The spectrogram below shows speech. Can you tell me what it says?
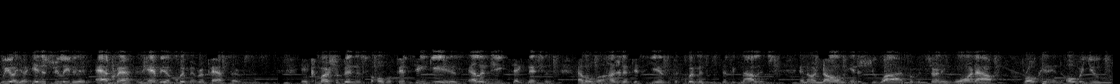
we are your industry leader in aircraft and heavy equipment repair services. In commercial business for over 15 years, LNG technicians have over 150 years of equipment specific knowledge and are known industry wide for returning worn out, broken, and overused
